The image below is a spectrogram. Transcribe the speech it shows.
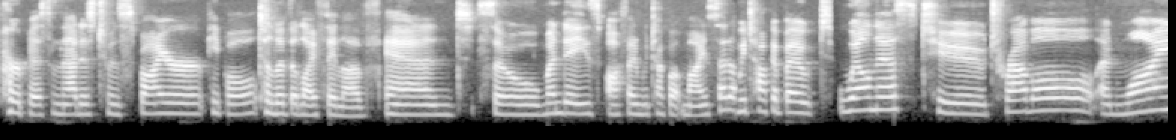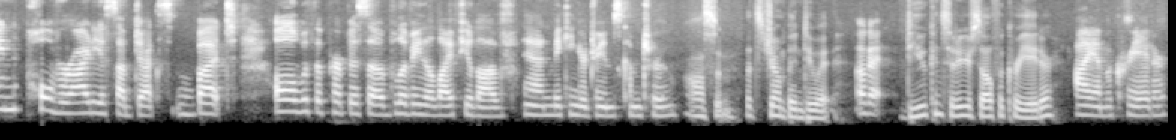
purpose, and that is to inspire people to live the life they love. And so Mondays, often we talk about mindset. We talk about wellness to travel and wine, whole variety of subjects, but all with the purpose of living the life you love and making your dreams come true. Awesome. Let's jump into it. Okay. Do you consider yourself a creator? I am a creator.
